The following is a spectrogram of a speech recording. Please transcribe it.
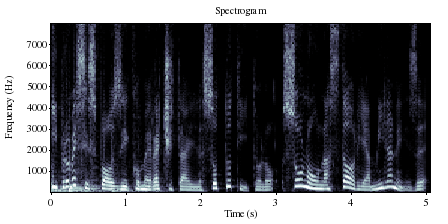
I Promessi Sposi, come recita il sottotitolo, sono una storia milanese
